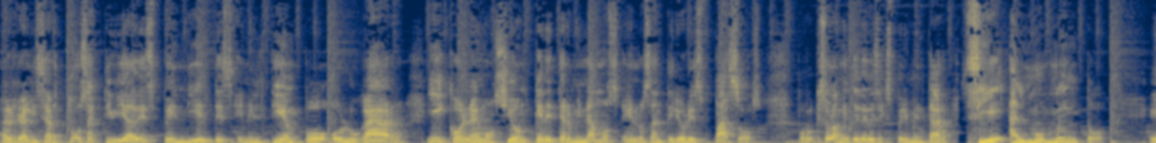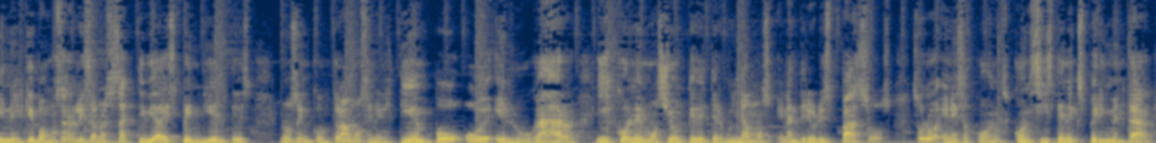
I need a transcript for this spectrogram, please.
al realizar tus actividades pendientes en el tiempo o lugar y con la emoción que determinamos en los anteriores pasos, porque solamente debes experimentar si al momento en el que vamos a realizar nuestras actividades pendientes, nos encontramos en el tiempo o el lugar y con la emoción que determinamos en anteriores pasos. Solo en eso consiste en experimentar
